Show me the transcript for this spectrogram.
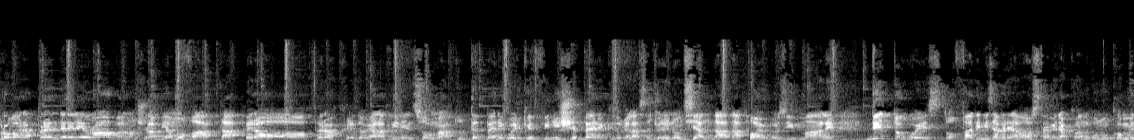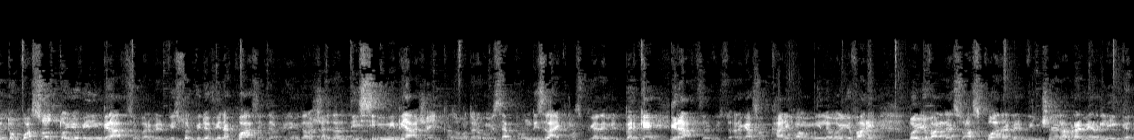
provare a prendere l'Europa Non ce l'abbiamo fatta però, però credo che alla fine insomma Tutto è bene quel che finisce bene Credo che la stagione non sia andata poi così male. Detto questo fatemi sapere la vostra mi raccomando con un commento qua sotto. Io vi ringrazio per aver visto il video fino a qua. Se vi è piaciuto lasciare tantissimi mi piace. In caso contrario come sempre un dislike ma spiegatemi il perché. Grazie, ho visto ragazzi ho carico a mille. Voglio fare, voglio fare adesso la squadra per vincere la Premier League.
